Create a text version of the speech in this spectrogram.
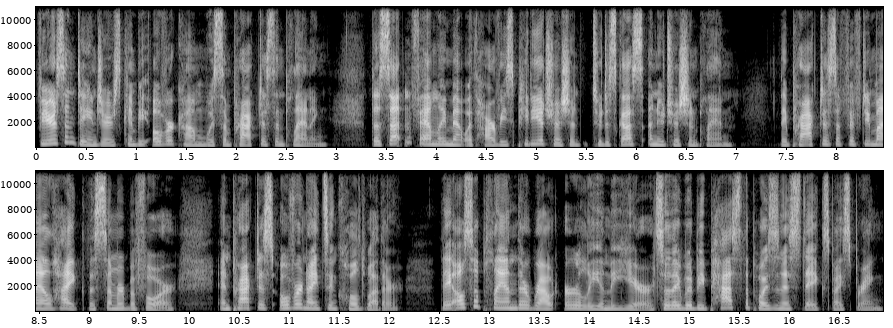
fears and dangers can be overcome with some practice and planning. The Sutton family met with Harvey's pediatrician to discuss a nutrition plan. They practiced a 50 mile hike the summer before and practiced overnights in cold weather. They also planned their route early in the year so they would be past the poisonous stakes by spring.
